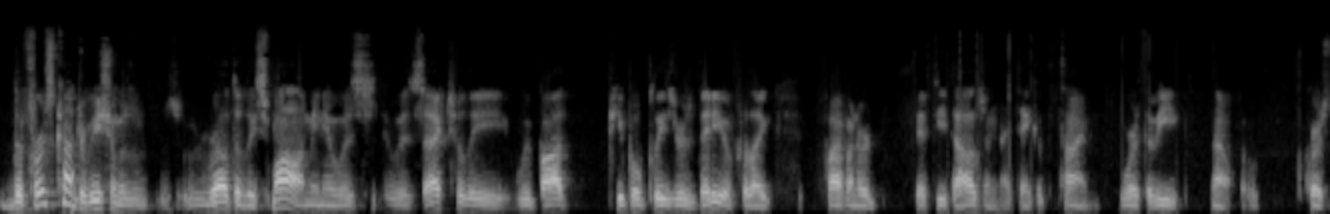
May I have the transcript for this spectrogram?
The first contribution was relatively small. I mean, it was it was actually we bought People Pleaser's video for like five hundred fifty thousand, I think, at the time, worth of ETH. Now, of course,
